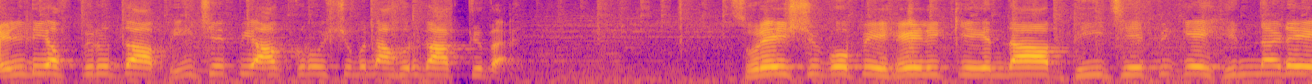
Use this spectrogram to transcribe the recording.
ಎಲ್ ಡಿ ಎಫ್ ವಿರುದ್ಧ ಬಿಜೆಪಿ ಆಕ್ರೋಶವನ್ನ ಹೊರಗಾಗ್ತಿದೆ ಸುರೇಶ್ ಗೋಪಿ ಹೇಳಿಕೆಯಿಂದ ಬಿಜೆಪಿಗೆ ಹಿನ್ನಡೆ.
